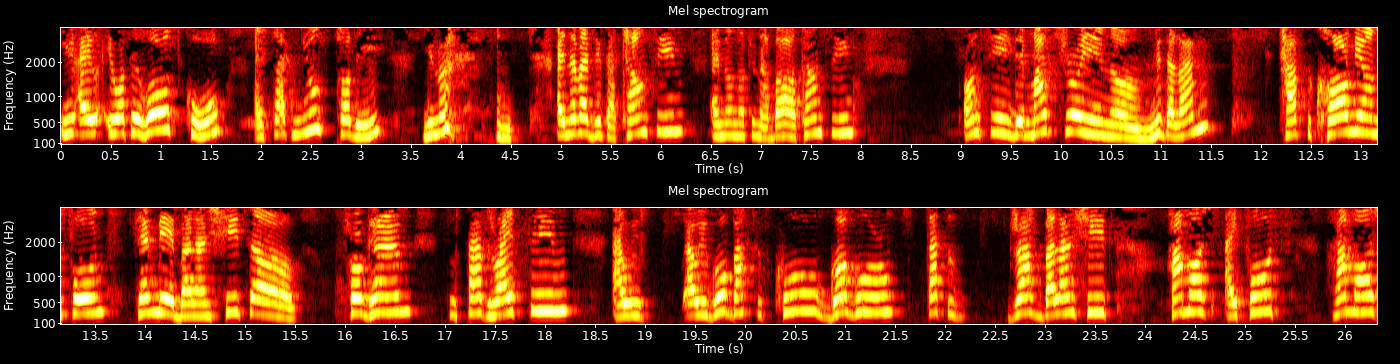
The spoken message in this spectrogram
I, it was a whole school. I start new study. You know, I never did accounting. I know nothing about accounting until the master in um, Netherlands have to call me on phone, send me a balance sheet uh, program to start writing. I will I will go back to school, Google, start to draft balance sheet, how much I put, how much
